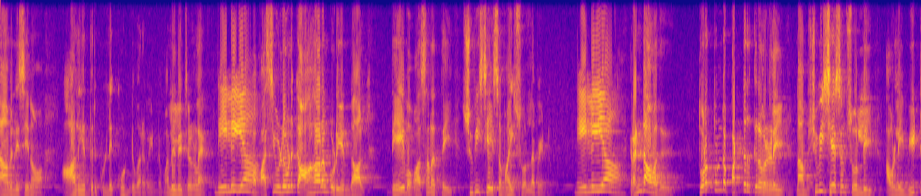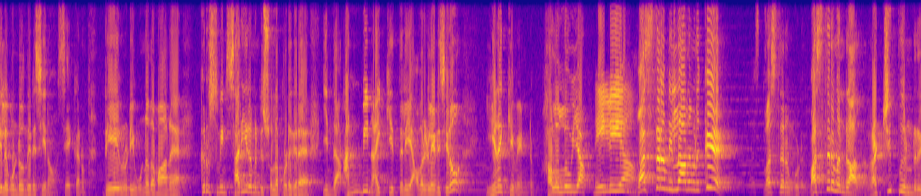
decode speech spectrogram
நாம் என்ன செய்யணும்? ஆலயத்திற்குள்ளே கொண்டு வர வேண்டும். ஹalleluya. பசி உள்ளவனுக்கு ஆகாரம் கொடு என்றால் தேவ வசனத்தை சுவிசேஷமாய் சொல்ல வேண்டும். ஹalleluya. ரெண்டாவது துரத்துண்ட பட்டிருக்கிறவர்களை நாம் சுவிசேஷம் சொல்லி அவர்களை வீட்டில் கொண்டு வந்து என்ன செய்யணும்? சேர்க்கணும். தேவனுடைய உன்னதமான கிறிஸ்துவின் சரீரம் என்று சொல்லப்படுகிற இந்த அன்பின் ஐக்கியத்திலே அவர்களை என்ன செய்யணும்? இணைக்க வேண்டும். ஹalleluya வஸ்திரம் இல்லாதவனுக்கு வஸ்திரம். கொடு. வஸ்திரம் என்றால் ரட்சிப்பு என்று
